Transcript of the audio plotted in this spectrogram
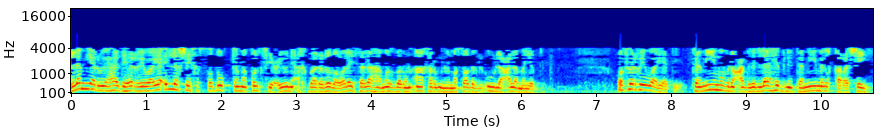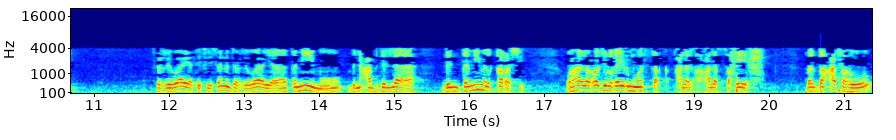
لم يروي هذه الرواية إلا الشيخ الصدوق كما قلت في عيون أخبار الرضا وليس لها مصدر آخر من المصادر الأولى على ما يبدو. وفي الرواية تميم بن عبد الله بن تميم القرشي في الرواية في سند الرواية تميم بن عبد الله بن تميم القرشي. وهذا الرجل غير موثق على على الصحيح بل ضعفه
